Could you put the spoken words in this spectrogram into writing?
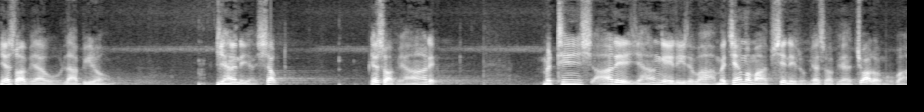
မြတ်စွာဘုရားကိုလာပြီးတော့ယဟန်နေရလျှောက်တယ်မြတ်စွာဘုရားတဲ့မထင်ရှားတဲ့ယဟန်ငယ်လေးတစ်ပါးမကြမ်းမမာဖြစ်နေလို့မြတ်စွာဘုရားကြွတော်မူပါ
